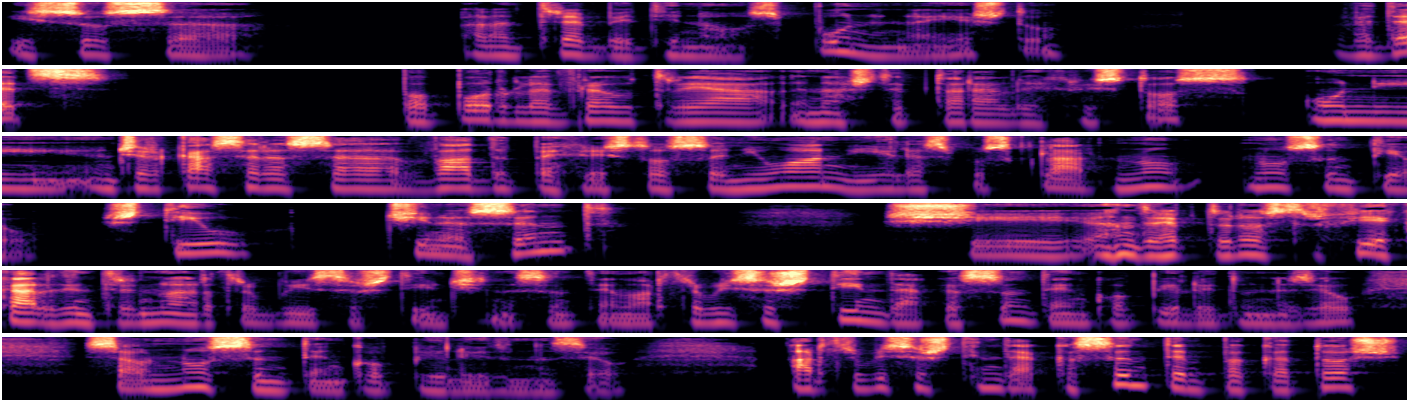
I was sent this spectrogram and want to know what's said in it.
Isus să îl întrebe din nou, spune-ne, ești tu? Vedeți, Poporul evreu trăia în așteptarea lui Hristos. Unii încercaseră să vadă pe Hristos în Ioan, el a spus clar, nu, nu sunt eu. Știu cine sunt și în dreptul nostru fiecare dintre noi ar trebui să știm cine suntem. Ar trebui să știm dacă suntem copiii lui Dumnezeu sau nu suntem copiii lui Dumnezeu. Ar trebui să știm dacă suntem păcătoși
